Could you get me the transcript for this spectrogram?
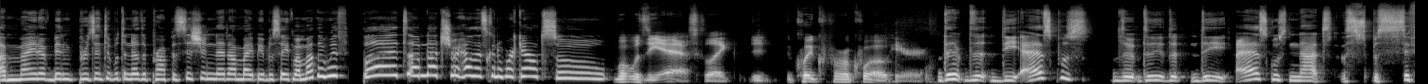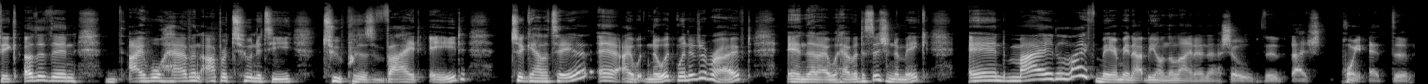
I might have been presented with another proposition that I might be able to save my mother with, but I'm not sure how that's going to work out. So What was the ask? Like quid pro quo here. the the the ask was the, the the the ask was not specific other than I will have an opportunity to provide aid to Galatea. and I would know it when it arrived, and that I would have a decision to make, and my life may or may not be on the line. And I show the I point at the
